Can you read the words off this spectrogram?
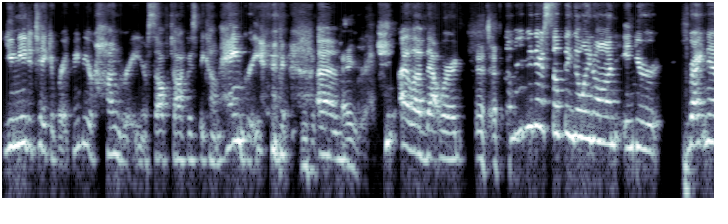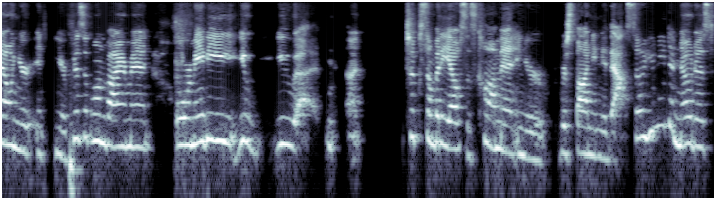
you need to take a break. Maybe you're hungry. and Your self talk has become hangry. um, hangry. I love that word. so maybe there's something going on in your right now in your in your physical environment, or maybe you you uh, uh, took somebody else's comment and you're responding to that. So you need to notice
